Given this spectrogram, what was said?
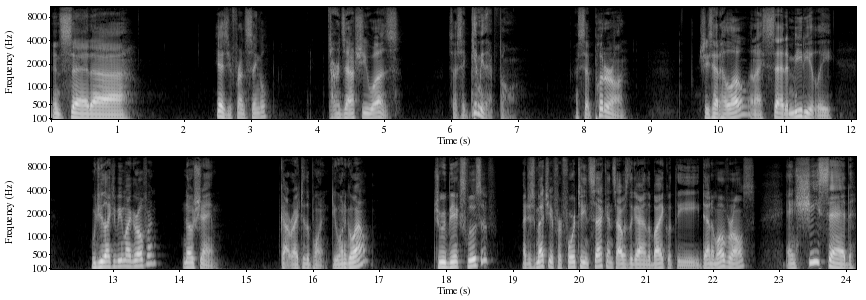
and said, uh, Yeah, is your friend single? Turns out she was. So I said, Give me that phone. I said, Put her on. She said, Hello. And I said immediately, Would you like to be my girlfriend? No shame. Got right to the point. Do you want to go out? Should we be exclusive? I just met you for 14 seconds. I was the guy on the bike with the denim overalls. And she said,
